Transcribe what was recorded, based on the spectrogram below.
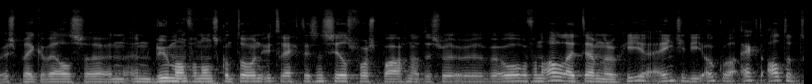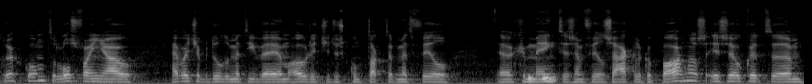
we spreken wel eens, uh, een, een, buurman van ons kantoor in Utrecht is een Salesforce partner. Dus we, we, horen van allerlei terminologieën. Eentje die ook wel echt altijd terugkomt, los van jou, hè, wat je bedoelde met die WMO, dat je dus contact hebt met veel uh, gemeentes en veel zakelijke partners, is ook het, um,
